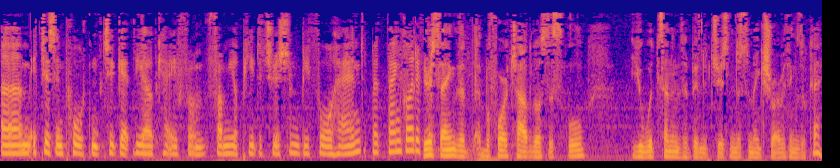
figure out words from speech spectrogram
um, it is important to get the okay from, from your pediatrician beforehand. But thank God if You're saying that before a child goes to school, you would send them to a pediatrician just to make sure everything's okay.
